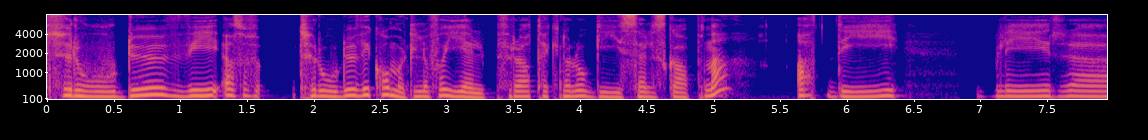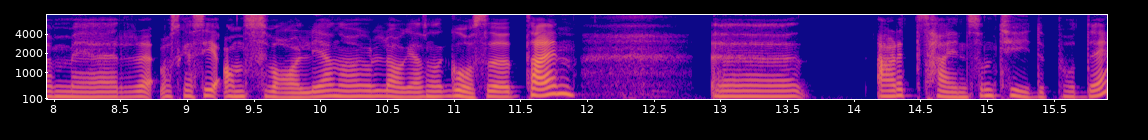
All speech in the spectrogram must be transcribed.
Tror du vi, altså, tror du vi kommer til å få hjelp fra teknologiselskapene? At de blir uh, mer, hva skal jeg si, ansvarlige? Nå lager jeg sånne gåsetegn. Uh, er det tegn som tyder på det?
